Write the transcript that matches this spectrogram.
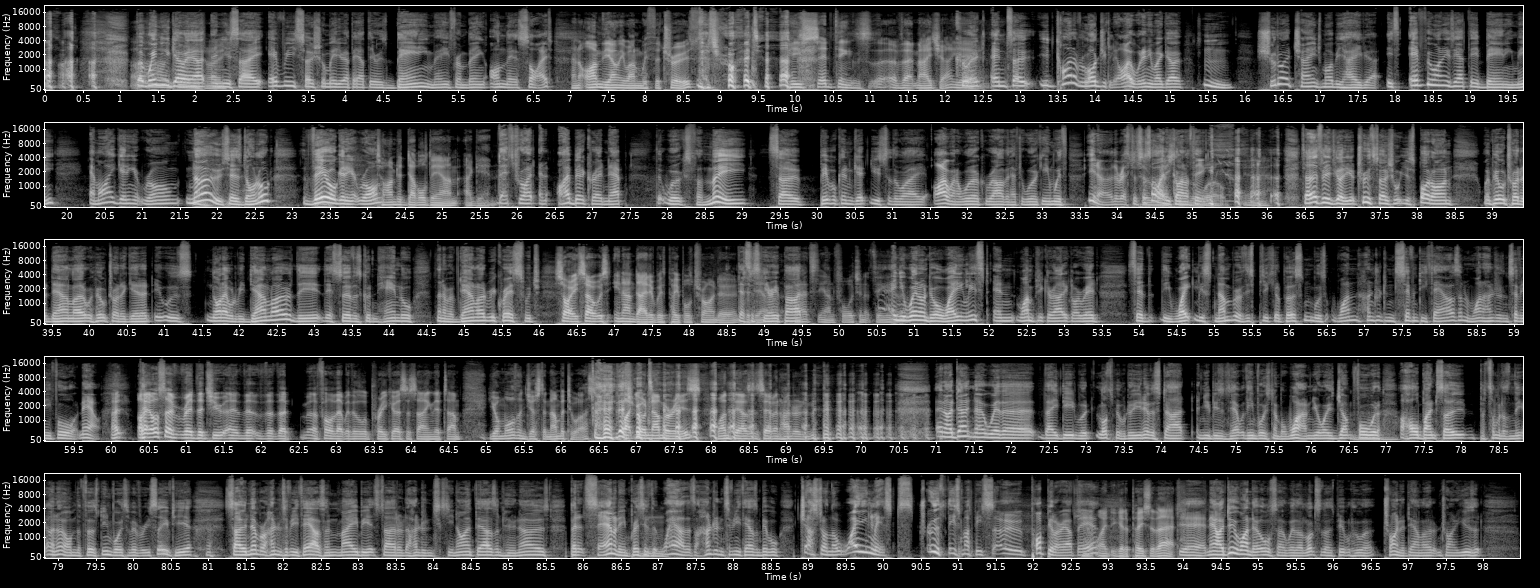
but when Oh, you go goodness out and you say every social media app out there is banning me from being on their site, And I'm the only one with the truth. that's right. he said things of that nature. yeah. Correct. And so you'd kind of logically, I would anyway, go, hmm, should I change my behaviour? Is everyone is out there banning me? Am I getting it wrong? No, says Donald. They're all getting it wrong. Time to double down again. That's right. And I better create an app that works for me so people can get used to the way I want to work rather than have to work in with, you know, the rest of society rest kind of, the thing. Yeah. So that's what he's got. You got Truth Social, you're spot on when people tried to download it, when people tried to get it, it was not able to be downloaded. The, their servers couldn't handle the number of download requests, which sorry, so it was inundated with people trying to. That's to the scary part. That's the unfortunate thing. And you it? went onto a waiting list, and one particular article I read said that the wait list number of this particular person was one hundred and seventy thousand one hundred and seventy four. Now, I, that, I, also read that you uh, the, the, the uh, follow that with a little precursor saying that um, you're more than just a number to us, but right. your number is one thousand seventy. 700. And, and I don't know whether they did what lots of people do. You never start a new business out with invoice number one. You always jump forward mm. a whole bunch so someone doesn't think, oh no, I'm the first invoice I've ever received here. so number 170,000, maybe it started at 169,000, who knows? But it sounded impressive mm. that, wow, there's 170,000 people just on the waiting list. Truth, this must be so popular out there. Can't wait to get a piece of that. Yeah. Now, I do wonder also whether lots of those people who are trying to download it and trying to use it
